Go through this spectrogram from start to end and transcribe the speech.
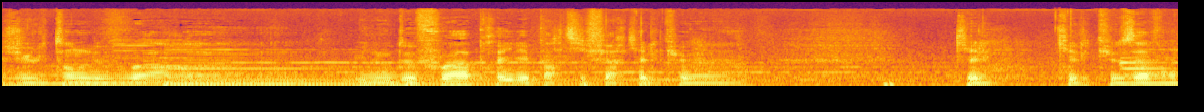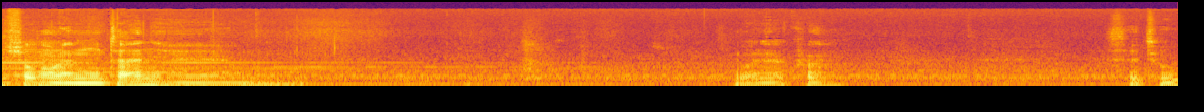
j'ai eu le temps de le voir une ou deux fois. Après, il est parti faire quelques, quel- quelques aventures dans la montagne. Et, euh, voilà quoi. C'est tout.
